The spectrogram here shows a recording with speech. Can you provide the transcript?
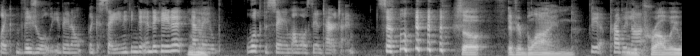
like visually. They don't like say anything to indicate it, Mm-hmm. and they look the same almost the entire time. So So if you're blind, yeah, probably you not probably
